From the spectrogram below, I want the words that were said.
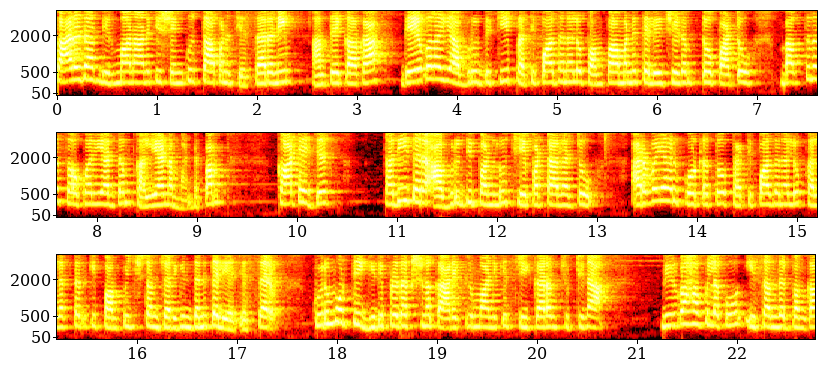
కారిడార్ నిర్మాణానికి శంకుస్థాపన చేశారని అంతేకాక దేవాలయ అభివృద్ధికి ప్రతిపాదనలు పంపామని తెలియజేయడంతో పాటు భక్తుల సౌకర్యార్థం కళ్యాణ మండపం కాటేజెస్ తదితర అభివృద్ధి పనులు చేపట్టాలంటూ అరవై ఆరు కోట్లతో ప్రతిపాదనలు కలెక్టర్కి పంపించడం జరిగిందని తెలియజేశారు. కురుమూర్తి గిరి ప్రదక్షిణ కార్యక్రమానికి శ్రీకారం చుట్టిన నిర్వాహకులకు ఈ సందర్భంగా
